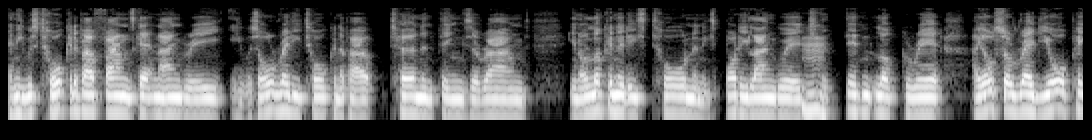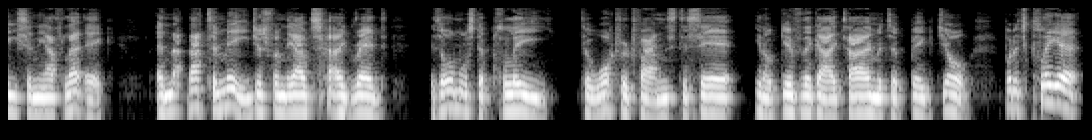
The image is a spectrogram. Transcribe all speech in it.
and he was talking about fans getting angry. He was already talking about turning things around. You know, looking at his tone and his body language, mm. it didn't look great. I also read your piece in The Athletic, and that, that to me, just from the outside, read is almost a plea to Watford fans to say, you know, give the guy time. It's a big job. But it's clear,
